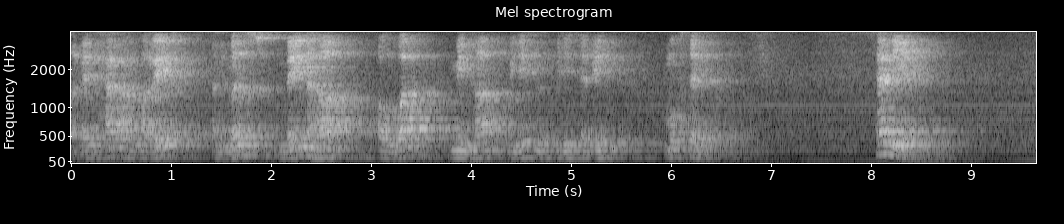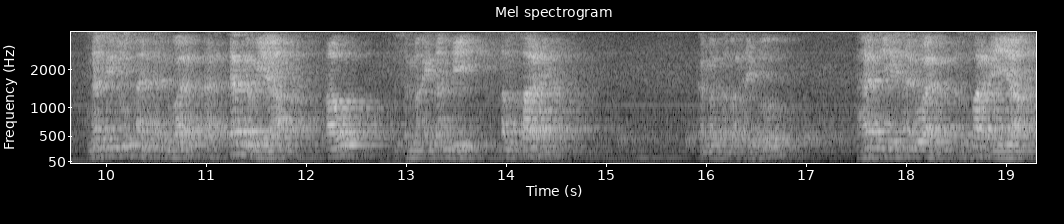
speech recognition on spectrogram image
طبيعة الحال عن طريق المزج بينها أو بعض منها بنسب مختلفة. ثانيا نجد الألوان الثانوية أو تسمى أيضا بالفرعية. كما تلاحظون هذه الألوان الفرعية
